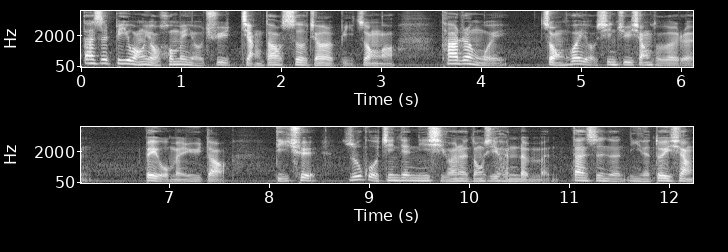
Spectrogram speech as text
但是 B 网友后面有去讲到社交的比重哦，他认为总会有兴趣相投的人被我们遇到。的确，如果今天你喜欢的东西很冷门，但是呢，你的对象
